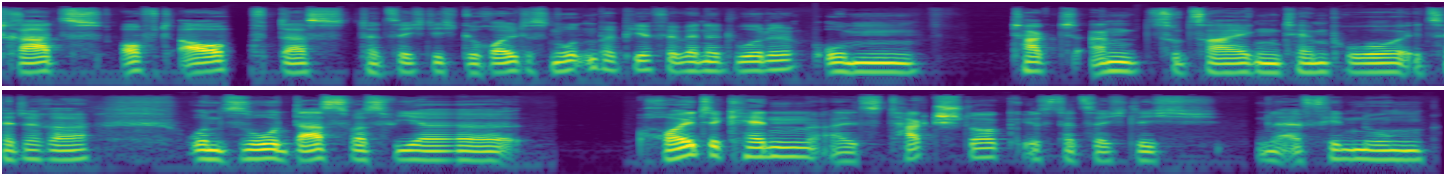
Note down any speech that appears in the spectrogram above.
trat oft auf, dass tatsächlich gerolltes Notenpapier verwendet wurde, um Takt anzuzeigen, Tempo etc. Und so das, was wir heute kennen als Taktstock, ist tatsächlich eine Erfindung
